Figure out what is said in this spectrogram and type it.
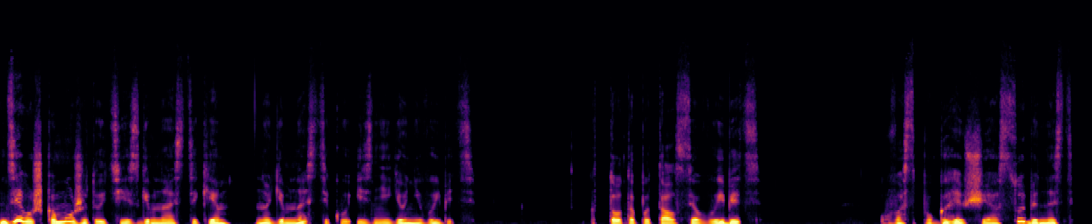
Девушка может уйти из гимнастики, но гимнастику из нее не выбить. Кто-то пытался выбить? У вас пугающая особенность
